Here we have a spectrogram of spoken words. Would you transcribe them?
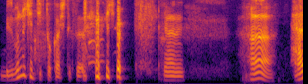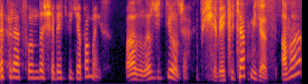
Biz bunun için TikTok açtık zaten. yani Ha. her platformda şebeklik yapamayız. Bazıları ciddi olacak. Şebeklik yapmayacağız ama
